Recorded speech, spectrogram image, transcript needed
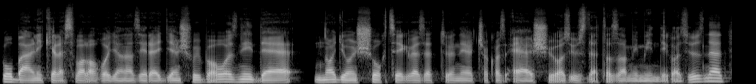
próbálni kell ezt valahogyan azért egyensúlyba hozni, de nagyon sok cégvezetőnél csak az első, az üzlet az, ami mindig az üzlet,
